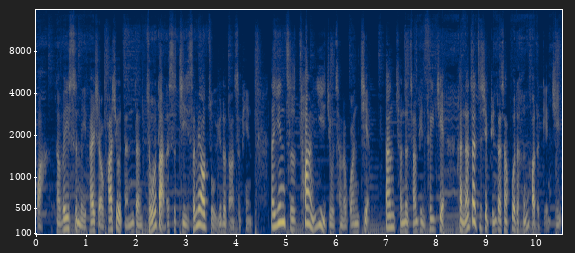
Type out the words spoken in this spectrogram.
化，那微视美拍、小咖秀等等，主打的是几十秒左右的短视频，那因此创意就成了关键。单纯的产品推荐很难在这些平台上获得很好的点击。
